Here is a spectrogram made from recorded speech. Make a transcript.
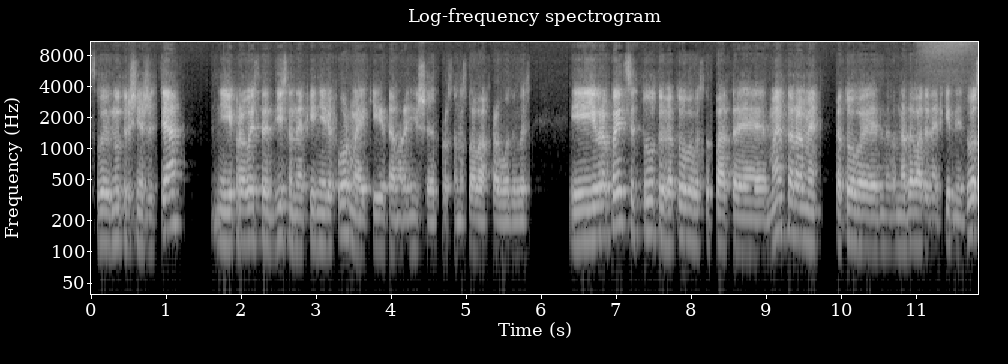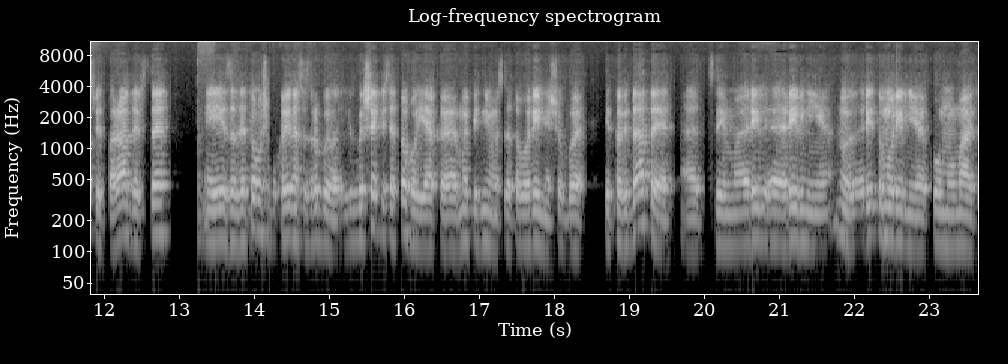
своє внутрішнє життя і провести дійсно необхідні реформи, які там раніше просто на словах проводились. І європейці тут готові виступати менторами, готові надавати необхідний досвід, поради, все. І для того, щоб Україна це зробила. Лише після того, як е, ми піднімемося до того рівня, щоб відповідати е, цим е, рівні, ну тому рівні, якому мають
